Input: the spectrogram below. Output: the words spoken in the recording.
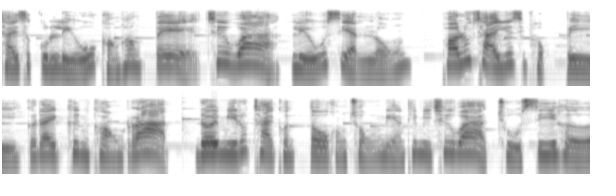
ใช้สกุลหลิวของฮ่องเต้ ชื่อว่าหลิวเสียนหลง พอลูกชายอายุ 16 ปีก็ได้ขึ้นครองราชโดยมีลูกชายคนโตของฉงเหนียงที่มีชื่อว่าชูซีเหอ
